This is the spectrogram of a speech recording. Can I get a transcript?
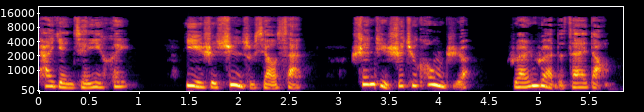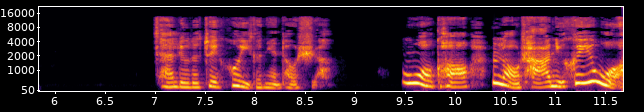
他眼前一黑，意识迅速消散，身体失去控制，软软的栽倒。残留的最后一个念头是：“我靠，老查，你黑我！”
